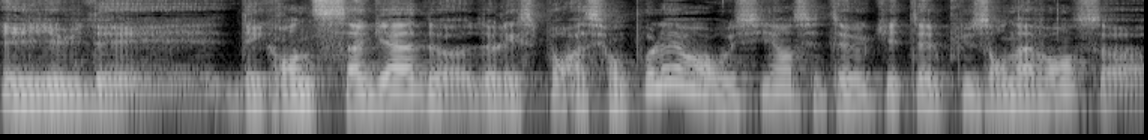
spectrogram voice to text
et il y a eu des, des grandes sagas de, de l'exploration polaire en Russie. Hein. C'était eux qui étaient le plus en avance. euh.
